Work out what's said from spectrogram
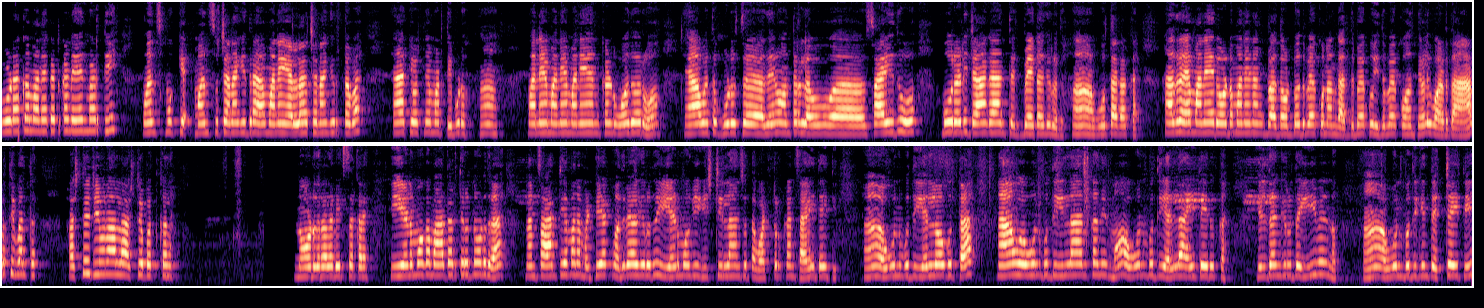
ಬುಡಕ ಮನೆ ಕಟ್ಕೊಂಡು ಏನು ಮಾಡ್ತಿ? ಮನ್ಸು ಮುಖ್ಯ. ಮನ್ಸು ಚೆನ್ನಾಗಿದ್ರೆ, ಮನೆ ಎಲ್ಲ ಚೆನ್ನಾಗಿರ್ತಾವ. ಯಾಕೆ ಯೋಚನೆ ಮಾಡ್ತಿ ಬಿಡು. ಹಾಂ, ಮನೆ ಮನೆ ಮನೆ ಅನ್ಕೊಂಡು ಹೋದವರು ಯಾವತ್ತು ಗುಡಿಸ ಅದೇನೋ ಲವ್ ಸಾಯಿದು ಮೂರಡಿ ಜಾಗ ಅಂತ ಬೇಕಾಗಿರೋದು. ಹಾಂ, ಊತಾಗಕ್ಕ. ಆದರೆ ಮನೆ ದೊಡ್ಡ ಮನೆ ನಂಗೆ ದೊಡ್ಡದು ಬೇಕು, ನಂಗೆ ಅದು ಬೇಕು, ಇದು ಬೇಕು ಅಂತೇಳಿ ಹೊಡೆದಾಡ್ತೀವಂತ ಅಷ್ಟೇ ಜೀವನ ಅಲ್ಲ, ಅಷ್ಟೇ ಬದುಕಲ್ಲ. ನೋಡಿದ್ರಲ್ಲ ವೀಕ್ಷಕರೇ? ಈ ಹೆಣ್ಮಗ ಮಾತಾಡ್ತಿರೋದು ನೋಡಿದ್ರ? ನಮ್ಮ ಶಾಂತಿಯ ಮನೆ ಮಟ್ಟಿಯಾಗಿ ಮದುವೆ ಆಗಿರೋದು ಹೆಣ್ಮಗಿಗೆ ಇಷ್ಟಿಲ್ಲ ಅನ್ಸುತ್ತೆ? ಒಟ್ಟುರ್ಕೊಂಡು ಸಾಯ್ತೈತಿ. ಅವನ ಬುದ್ಧಿ ಎಲ್ಲಿ ಹೋಗುತ್ತಾ? ನಾವು ಅವನ ಬುದ್ಧಿ ಇಲ್ಲ ಅನ್ಕೊಂಡಿದ್ಮೋ ಅವನ ಬುದ್ಧಿ ಎಲ್ಲ ಐತೆ ಇದಕ್ಕೆ ಇಲ್ದಂಗಿರುತ್ತೆ ಈ ಹೆಣ್ಣು ಹಾಂ, ಅವನ ಬುದ್ಧಿಗಿಂತ ಹೆಚ್ಚೈತಿ.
